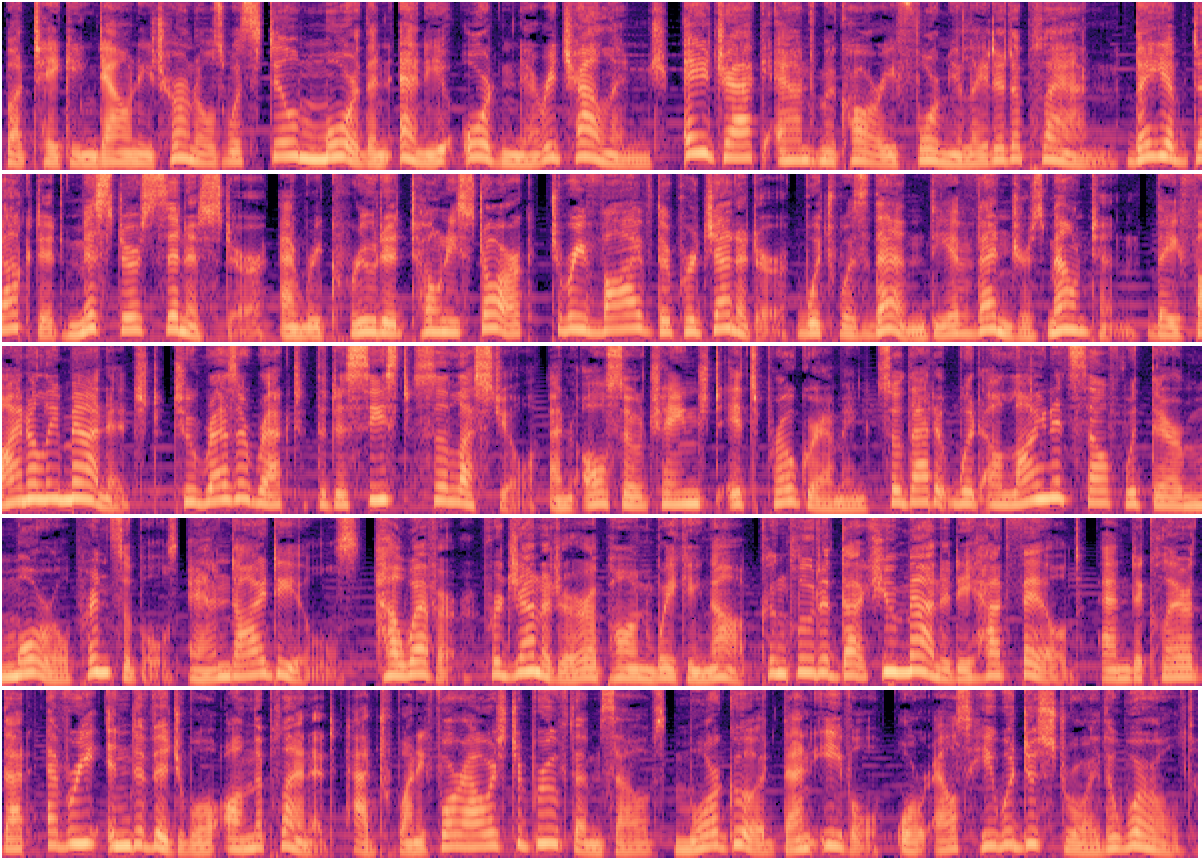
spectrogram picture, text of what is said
but taking down Eternals was still more than any ordinary challenge. Ajak and Makkari formulated a plan. They abducted Mr. Sinister and recruited Tony Stark to revive the progenitor, which was then the Avengers Mountain. They finally managed to resurrect the deceased Celestial and also changed its programming so that it would align itself with their moral principles and ideals. However, progenitor, upon waking up, concluded that humanity had failed and declared that every individual on the planet had 24 hours to prove themselves more good than evil, or else he would destroy the world.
